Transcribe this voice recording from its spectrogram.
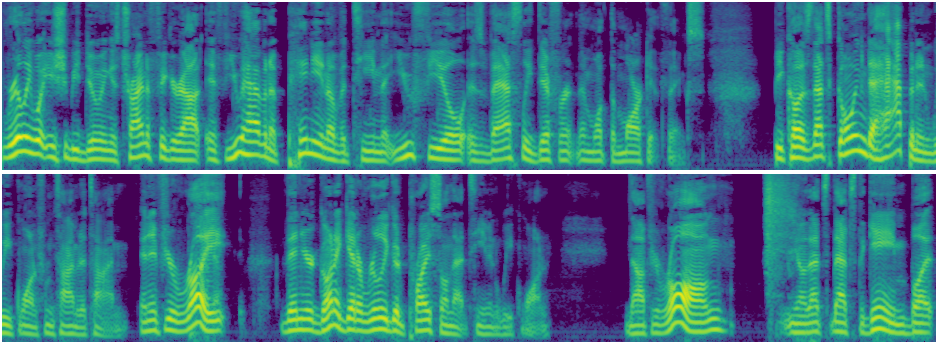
really what you should be doing is trying to figure out if you have an opinion of a team that you feel is vastly different than what the market thinks. Because that's going to happen in week 1 from time to time. And if you're right, then you're going to get a really good price on that team in week 1. Now, if you're wrong, you know that's that's the game. But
